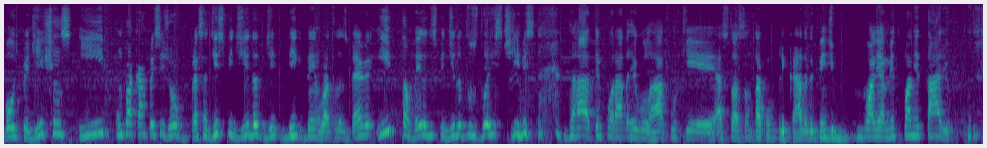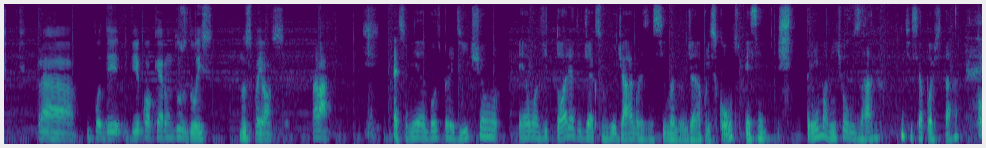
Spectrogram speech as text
bold predictions e um placar para esse jogo, para essa despedida de Big Ben Roethlisberger e talvez a despedida dos dois times da temporada regular, porque a situação está complicada, depende do alinhamento planetário para poder ver qualquer um dos dois nos playoffs. Vai lá. Essa é minha bold prediction é uma vitória do Jacksonville Jaguars em cima do Indianapolis Colts, porque isso é extremamente ousado de se apostar. Oh,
